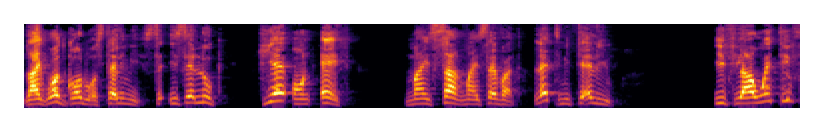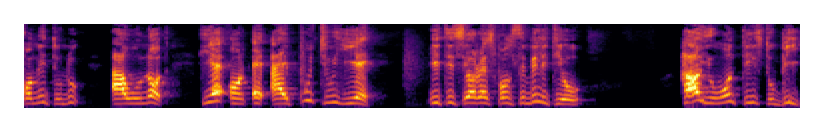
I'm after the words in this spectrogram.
like what God was telling me, He said, Look, here on earth, my son, my servant, let me tell you, if you are waiting for me to do, I will not. Here on earth, I put you here. It is your responsibility. Oh, how you want things to be.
